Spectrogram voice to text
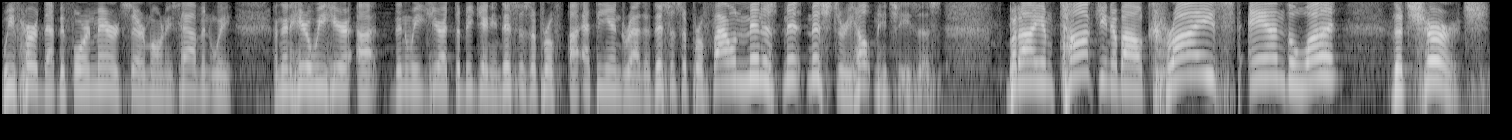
We've heard that before in marriage ceremonies, haven't we? And then here we hear, uh, then we hear at the beginning. This is a prof- uh, at the end rather. This is a profound mystery. Help me, Jesus. But I am talking about Christ and the what? The church.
